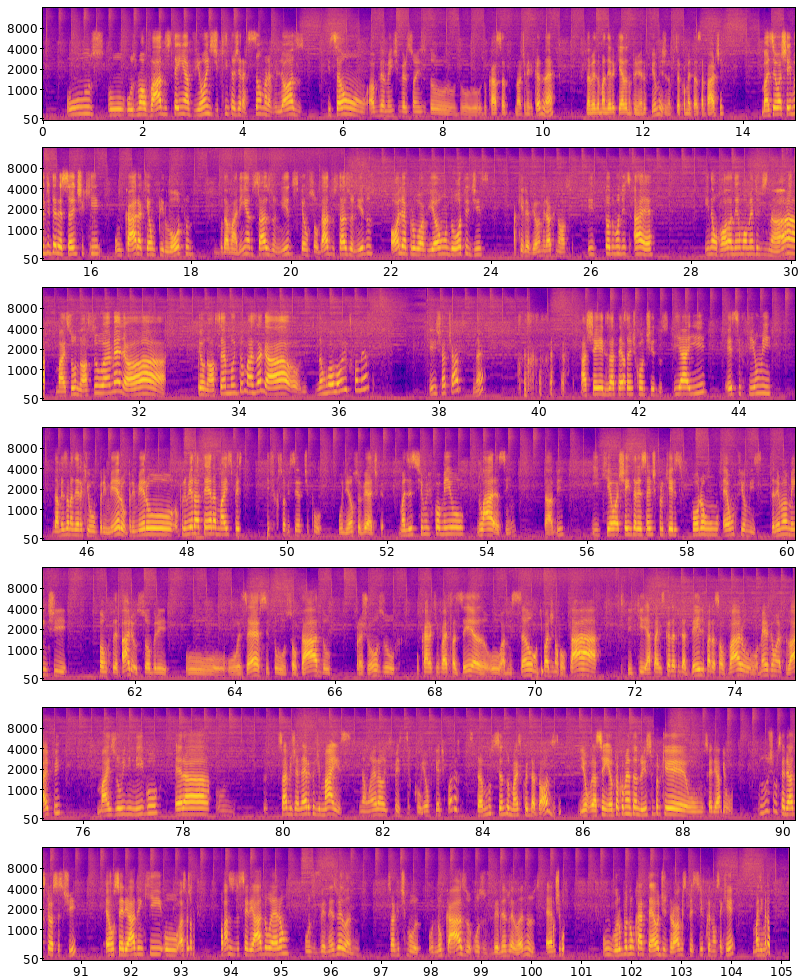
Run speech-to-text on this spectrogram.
os, o- os malvados têm aviões de quinta geração maravilhosos, que são, obviamente, versões do, do, do caça norte-americano, né? Da mesma maneira que era no primeiro filme, a gente não precisa comentar essa parte. Mas eu achei muito interessante que um cara que é um piloto da Marinha dos Estados Unidos, que é um soldado dos Estados Unidos, olha para o avião do outro e diz: aquele avião é melhor que o nosso. E todo mundo diz: ah, é. E não rola nenhum momento dizer: não, mas o nosso é melhor. Porque o nosso é muito mais legal. Não rolou esse momento. Fiquei chateado, né? Achei eles até bastante contidos. E aí, esse filme, da mesma maneira que o primeiro, o primeiro, o primeiro até era mais específico sobre ser tipo União Soviética, mas esse filme ficou meio no ar assim, sabe? E que eu achei interessante porque eles foram é um filme extremamente panfletário sobre o, o exército, o soldado corajoso, o cara que vai fazer a, a missão, que pode não voltar, e que está arriscando a vida dele para salvar o American Life, mas o inimigo era, sabe, genérico demais, não era específico, e eu fiquei tipo, olha, estamos sendo mais cuidadosos, e eu, assim, eu tô comentando isso porque um seriado, um dos últimos seriados que eu assisti, é um seriado em que o, as pessoas do seriado eram os venezuelanos. Só que, tipo, no caso, os venezuelanos eram, tipo, um grupo de um cartel de droga específica, não sei o quê, mas em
